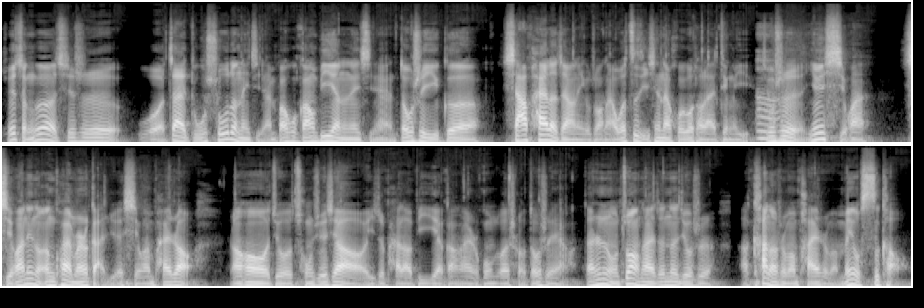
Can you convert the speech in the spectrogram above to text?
所以整个其实我在读书的那几年，包括刚毕业的那几年，都是一个瞎拍的这样的一个状态。我自己现在回过头来定义，就是因为喜欢喜欢那种摁快门感觉，喜欢拍照。然后就从学校一直拍到毕业，刚开始工作的时候都是这样。但是那种状态真的就是啊，看到什么拍什么，没有思考，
